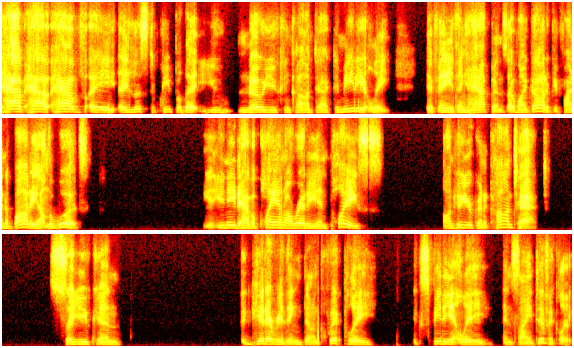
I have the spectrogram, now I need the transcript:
have have have a, a list of people that you know you can contact immediately if anything happens. Oh my God, if you find a body out in the woods, you, you need to have a plan already in place on who you're going to contact so you can get everything done quickly, expediently, and scientifically.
